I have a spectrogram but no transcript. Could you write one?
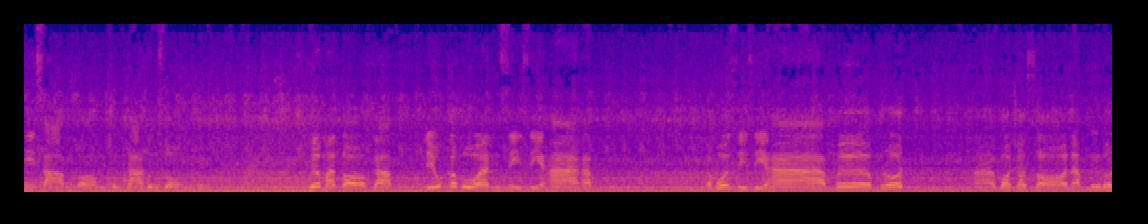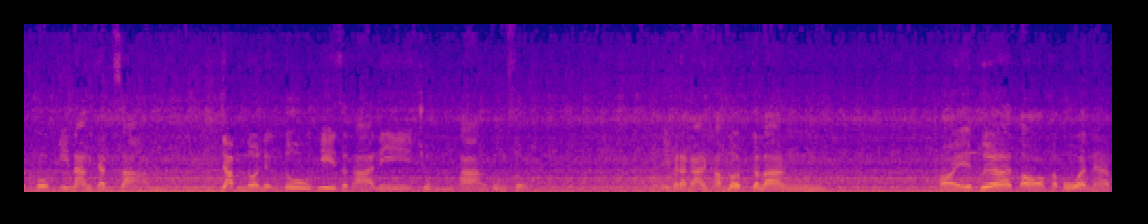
ที่ 3 ของชุมทางทุ่งสง เพื่อมาต่อกับลิ้วขบวน 445 ครับขบวน 445 เพิ่มรถบชสนะครับ หรือรถโบกี้นั่งชั้น 3จำนวนหนึ่งตู้ที่สถานีชุมทางทุ่งสงอันนี้พนักงานขับรถกำลัง ถอยเพื่อต่อขบวนนะครับ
